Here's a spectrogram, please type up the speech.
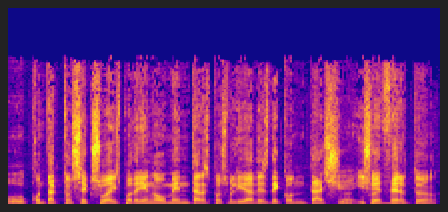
o contactos sexuais poderían aumentar as posibilidades de contagio. Iso é certo?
